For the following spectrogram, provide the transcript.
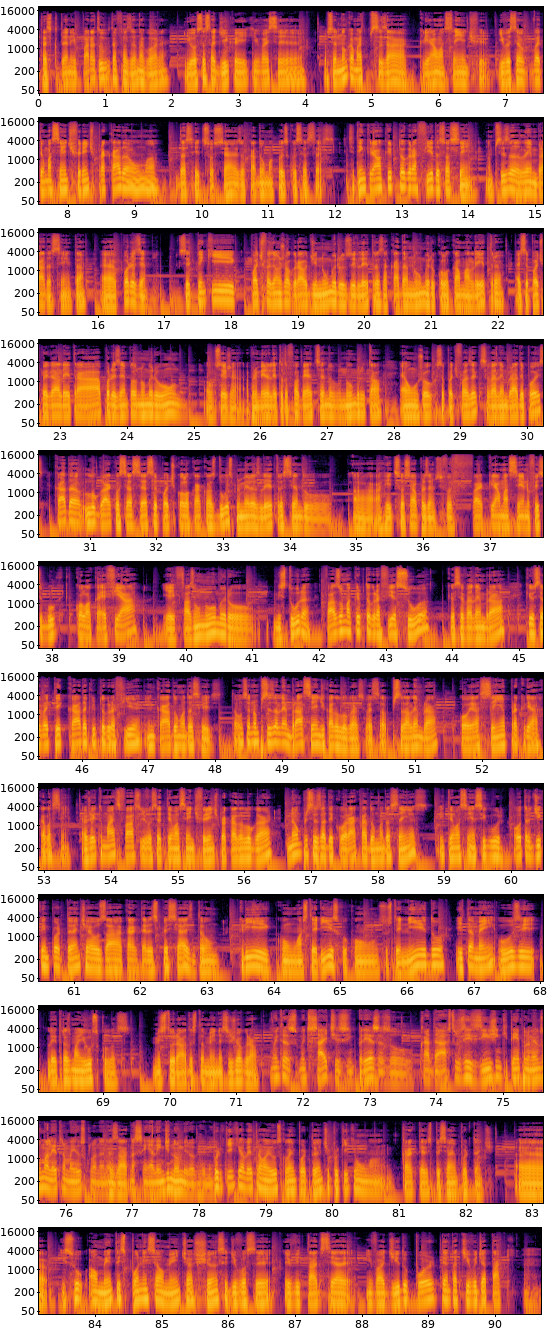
Tá escutando aí, para tudo que tá fazendo agora e ouça essa dica aí que vai ser você nunca mais precisar criar uma senha diferente. E você vai ter uma senha diferente para cada uma das redes sociais ou cada uma coisa que você acessa. Você tem que criar uma criptografia da sua senha. Não precisa lembrar da senha, tá? É, por exemplo, você tem que pode fazer um jogral de números e letras a cada número, colocar uma letra. Aí você pode pegar a letra A, por exemplo, é o número 1, ou seja, a primeira letra do alfabeto sendo o número e tal. É um jogo que você pode fazer, que você vai lembrar depois. Cada lugar que você acessa, você pode colocar com as duas primeiras letras sendo a, a rede social. Por exemplo, se for criar uma senha no Facebook, coloca FA e aí faz um número, mistura, faz uma criptografia sua que você vai lembrar, que você vai ter cada criptografia em cada uma das redes. Então você não precisa lembrar a senha de cada lugar, você vai só precisar lembrar qual é a senha para criar aquela senha. É o jeito mais fácil de você ter uma senha diferente para cada lugar, não precisar decorar cada uma das senhas e ter uma senha segura. Outra dica importante é usar caracteres especiais, então crie com um asterisco, com sustenido e também use letras maiúsculas misturadas também nesse jogral. Muitas, muitos sites, empresas ou cadastros exigem que tenha pelo menos uma letra maiúscula né, na, Exato. na senha, além de número, obviamente. Por que, que a letra maiúscula é importante? Por que, que um caractere especial é importante? Uh, isso aumenta exponencialmente a chance de você evitar de ser invadido por tentativa de ataque,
